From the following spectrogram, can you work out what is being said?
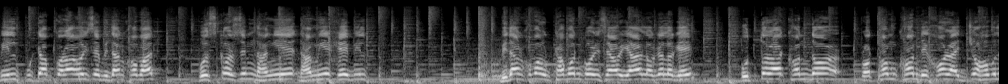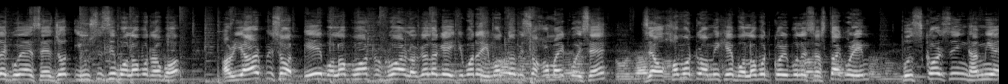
বিল পুট আপ কৰা হৈছে বিধানসভাত। পুষ্কৰ সিং ধাঙিয়ে ধামীয়ে সেই বিল বিধানসভাত উত্থাপন কৰিছে আৰু ইয়াৰ লগে লগে উত্তৰাখণ্ডৰ প্ৰথমখন দেশৰ ৰাজ্য হ'বলৈ গৈ আছে য'ত ইউ চি চি বলবৎ হ'ব। আৰু ইয়াৰ পিছত এই বলবৎ হোৱাৰ লগে লগে ইতিমধ্যে হিমন্ত বিশ্ব শৰ্মাই কৈছে যে অসমতো আমি সেই বলবৎ কৰিবলৈ চেষ্টা কৰিম। পুষ্কৰ সিং ধামীয়ে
